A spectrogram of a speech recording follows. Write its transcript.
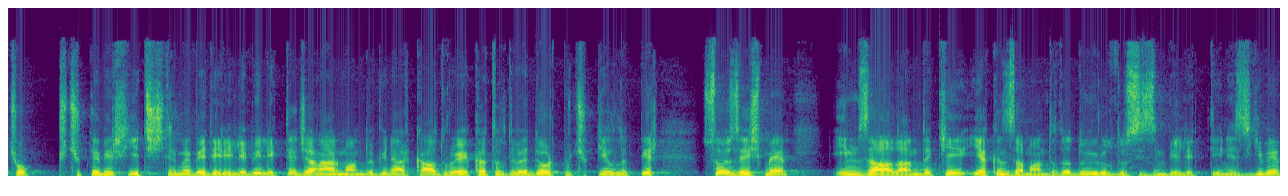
çok küçük de bir yetiştirme bedeliyle birlikte Can Armando Güner kadroya katıldı ve 4,5 yıllık bir sözleşme imzalandı ki yakın zamanda da duyuruldu sizin belirttiğiniz gibi.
